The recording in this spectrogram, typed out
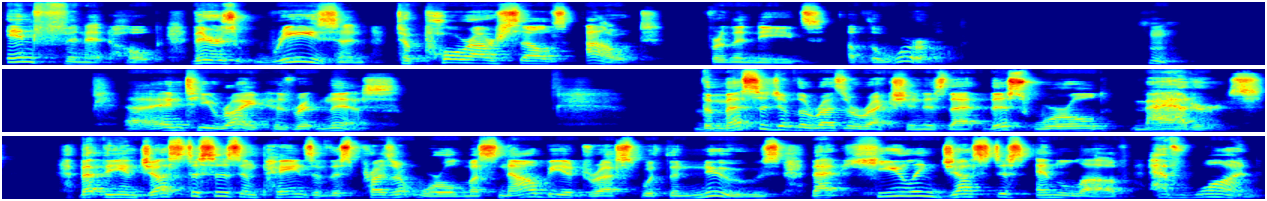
infinite hope. There's reason to pour ourselves out for the needs of the world. Hmm. Uh, N.T. Wright has written this. The message of the resurrection is that this world matters, that the injustices and pains of this present world must now be addressed with the news that healing, justice, and love have won.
